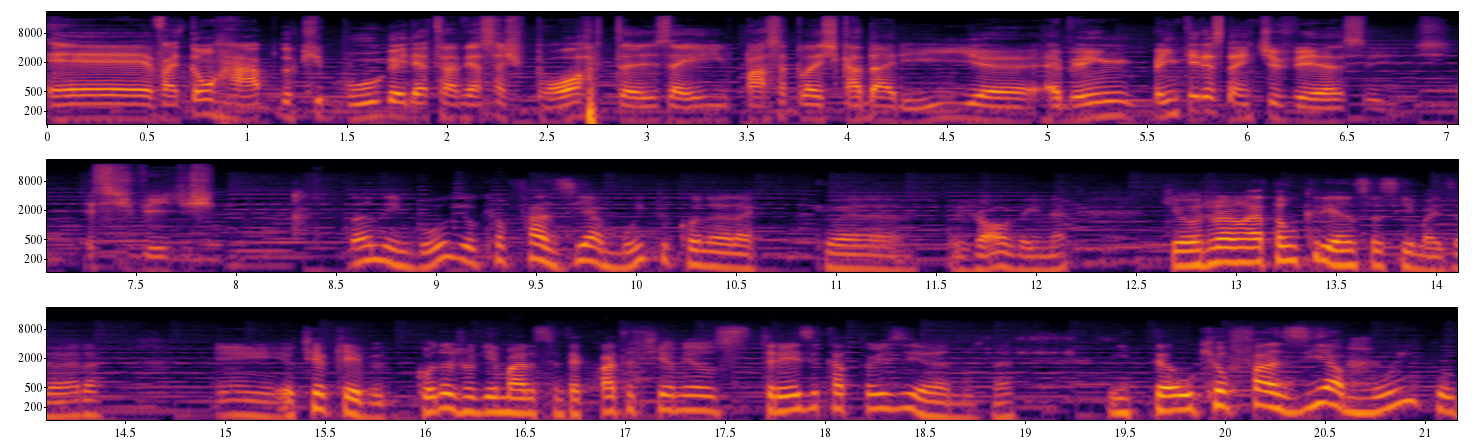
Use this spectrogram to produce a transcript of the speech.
é, vai tão rápido que buga, ele atravessa as portas, aí passa pela escadaria. É bem, bem interessante ver esses, esses vídeos. Falando em bug, o que eu fazia muito quando eu era, eu era jovem, né? Que eu já não era tão criança assim, mas eu era. Eu tinha o quê? Quando eu joguei Mario 64, eu tinha meus 13, 14 anos, né? Então, o que eu fazia muito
